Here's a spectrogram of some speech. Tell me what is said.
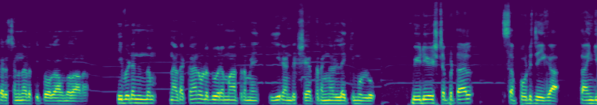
ദർശനം നടത്തി പോകാവുന്നതാണ്. ഇവിടെ നിന്നും നടക്കാനുള്ള ദൂരം മാത്രമേ ഈ രണ്ട് ക്ഷേത്രങ്ങളിലേക്കുമുള്ളൂ. വീഡിയോ ഇഷ്ടപ്പെട്ടാൽ സപ്പോർട്ട് ചെയ്യുക. താങ്ക്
